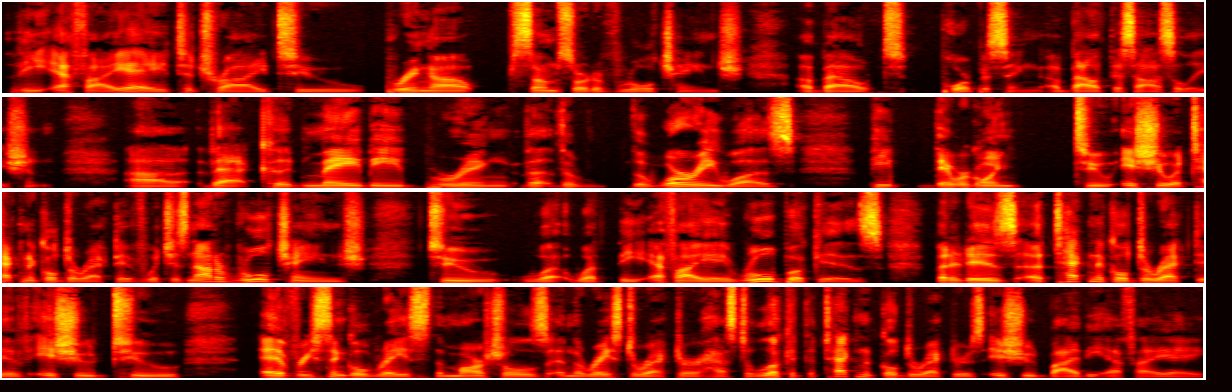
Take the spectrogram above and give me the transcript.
the FIA to try to bring out some sort of rule change about porpoising, about this oscillation. Uh, that could maybe bring the the the worry was pe- they were going to issue a technical directive, which is not a rule change to what what the FIA rule book is, but it is a technical directive issued to every single race. The marshals and the race director has to look at the technical directives issued by the FIA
